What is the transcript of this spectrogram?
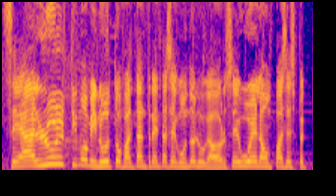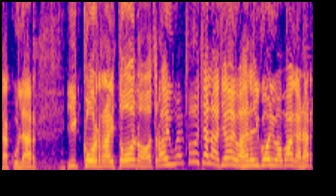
sea el último minuto, faltan 30 segundos, el jugador se vuela un pase espectacular y corra y todo, nosotros, ay, güey, ya la lleva y va a hacer el gol y vamos a ganar.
